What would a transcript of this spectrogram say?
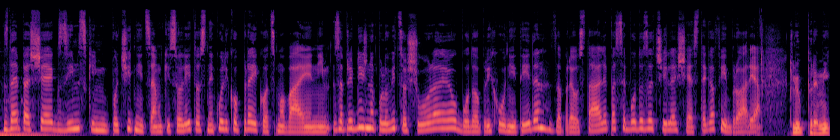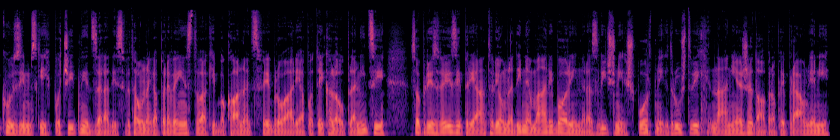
Zdaj pa še k zimskim počitnicam, ki so letos nekoliko prej, kot smo vajeni. Za približno polovico šolarjev bodo prihodnji teden, za preostale pa se bodo začele 6. februarja. Kljub premiku zimskih počitnic zaradi svetovnega prvenstva, ki bo konec februarja potekalo v planici, so pri Zvezi prijateljev mladine Maribor in različnih športnih društvih na nje že dobro pripravljeni.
